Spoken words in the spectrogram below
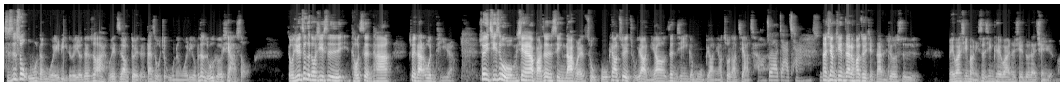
只是说无能为力，对不对？有的人说，哎，我也知道对的，但是我就无能为力，我不知道如何下手。我觉得这个东西是投资人他最大的问题了。所以，其实我们现在要把这个事情拉回来，主股票最主要你要认清一个目标，你要做到价差，做到价差。那像现在的话，最简单的就是没关系嘛，你四星 KY 那些都在千元嘛，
